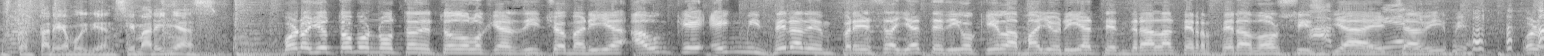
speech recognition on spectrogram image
esto estaría muy bien. Sí, Mariñas. Bueno, yo tomo nota de todo lo que has dicho, María, aunque en mi cena de empresa ya te digo que la mayoría tendrá la tercera dosis Ah, ya hecha. Vi- Bueno,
